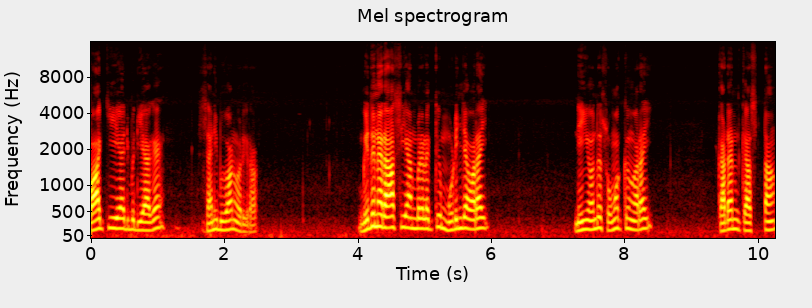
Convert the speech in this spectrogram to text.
பாக்கியாதிபதியாக சனி பகவான் வருகிறார். மிதுன ராசி அன்பர்களுக்கு முடிஞ்ச வரை நீங்கள் வந்து சுமக்கும் வரை கடன் கஷ்டம்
